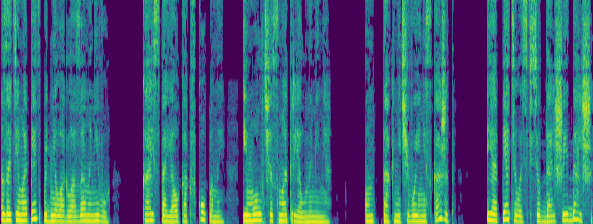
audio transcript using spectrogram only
затем опять подняла глаза на него. Кай стоял как вкопанный и молча смотрел на меня. Он так ничего и не скажет? Я пятилась все дальше и дальше,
